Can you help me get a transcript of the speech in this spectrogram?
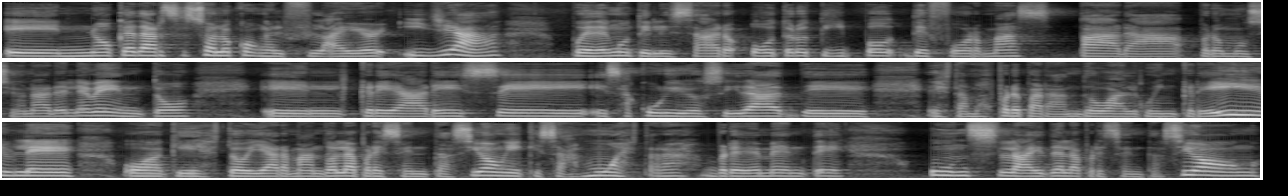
eh, no quedarse solo con el flyer y ya, pueden utilizar otro tipo de formas para promocionar el evento, el crear ese, esa curiosidad de estamos preparando algo increíble o aquí estoy armando la presentación y quizás muestras brevemente un slide de la presentación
